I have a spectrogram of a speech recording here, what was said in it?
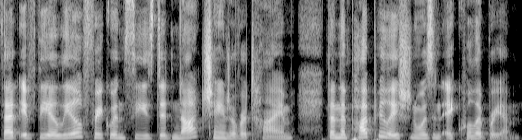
that if the allele frequencies did not change over time, then the population was in equilibrium.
